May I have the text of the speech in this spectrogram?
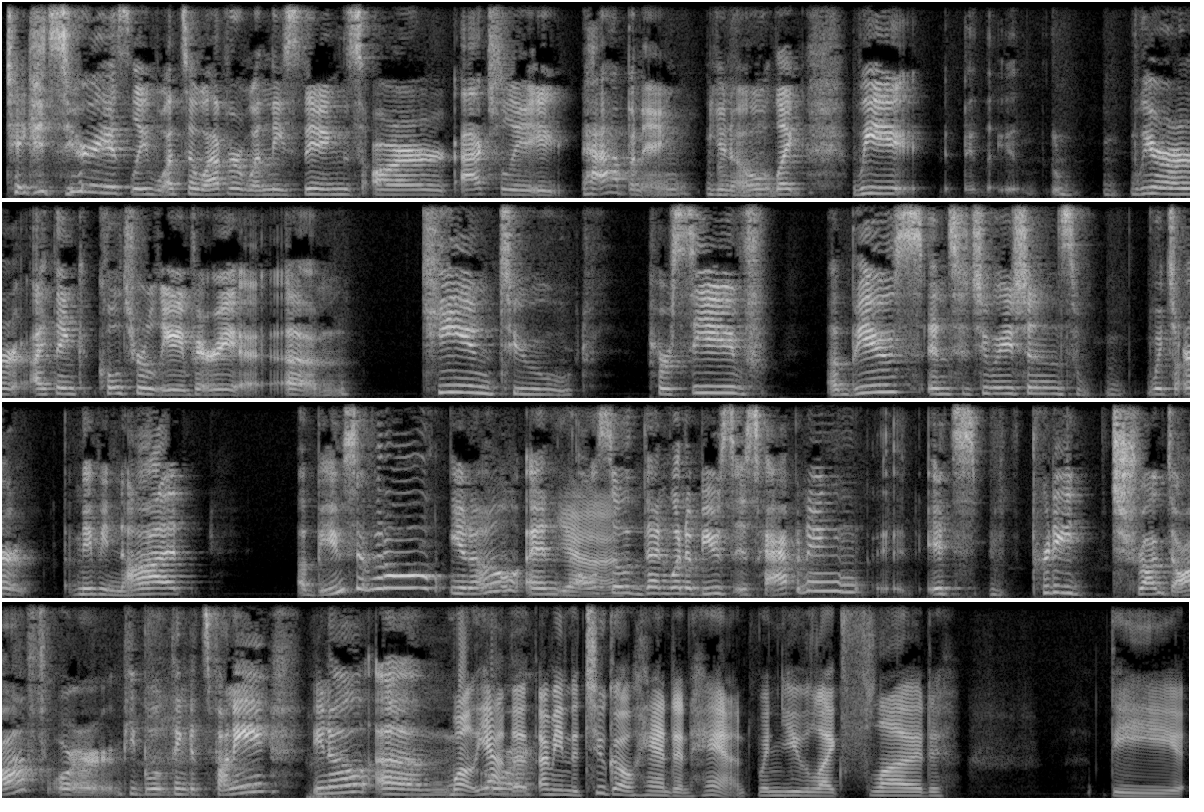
take it seriously whatsoever when these things are actually happening you know? Like we we are i think culturally very um keen to perceive abuse in situations which are maybe not abusive at all, you know? And Yeah. also, then when abuse is happening, it's pretty shrugged off or people think it's funny, you know? Um, Well, yeah, or- the, I mean, the two go hand in hand. When you like flood the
